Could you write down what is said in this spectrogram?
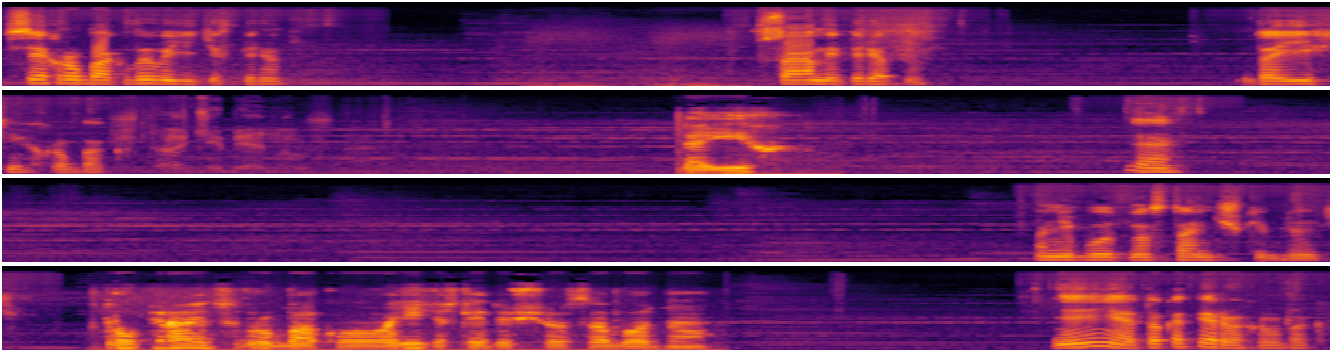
Всех рубак выведите вперед. В самый вперед, ну. Да ихних рубак. Что тебе нужно? Да их. Да. Они будут на станчике, блядь. Кто упирается в рубаку, выводите следующего свободного. Не-не-не, только первых рубак.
